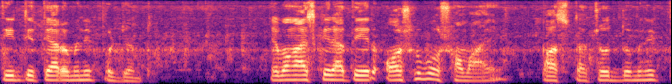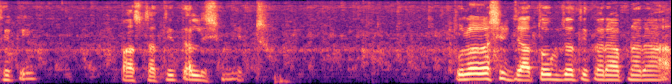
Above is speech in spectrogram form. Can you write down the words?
তিনটে তেরো মিনিট পর্যন্ত। এবং আজকে রাতের অশুভ সময় পাঁচটা চোদ্দ মিনিট থেকে পাঁচটা তেতাল্লিশ মিনিট। তুলারাশির জাতক জাতিকারা আপনারা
